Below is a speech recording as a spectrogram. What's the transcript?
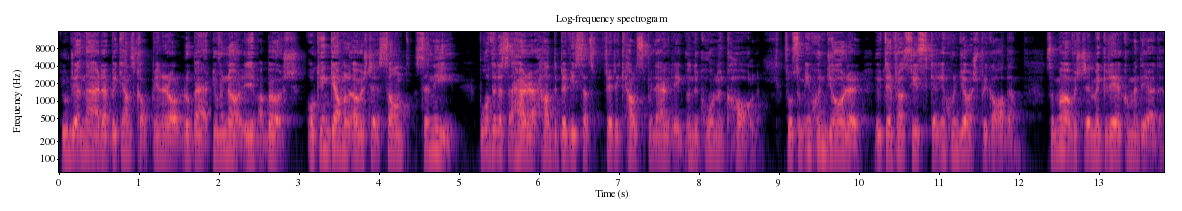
gjorde jag nära bekantskap med general Robert, guvernör i Maubeuge, och en gammal överste Saint Seny. Båda dessa herrar hade bevisat Fredrik Halls belägring under konung Karl, såsom ingenjörer ute i den fransyska ingenjörsbrigaden, som överste Maigret kommenderade.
